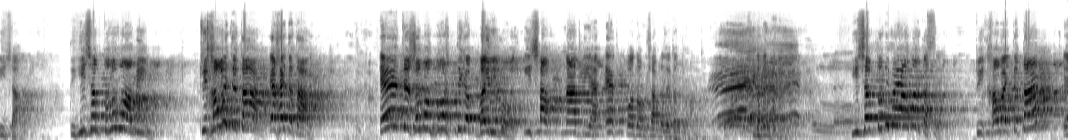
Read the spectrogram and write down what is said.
হিসাব। হিসাব তুলবো আমি। তুই খাওয়াইতে থাক, এ খাইতে থাক। এ যে সময় গোর থেকে বাইরিব, হিসাব না দিয়া এক কদম সামনে যেতে তো না হিসাব তো দিবে আমার কাছে। তুই খাওয়াইতে থাক, এ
